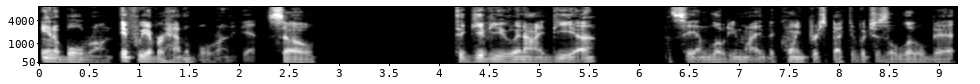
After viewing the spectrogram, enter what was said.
in a bull run, if we ever have a bull run again. So to give you an idea, let's see, I'm loading my, the coin perspective, which is a little bit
